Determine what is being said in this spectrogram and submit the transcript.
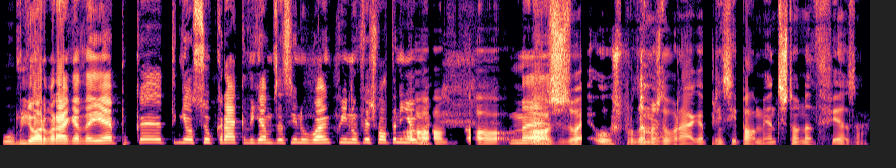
O melhor Braga da época tinha o seu craque, digamos assim, no banco e não fez falta nenhuma. Oh, oh, mas... oh Josué, os problemas do Braga principalmente estão na defesa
